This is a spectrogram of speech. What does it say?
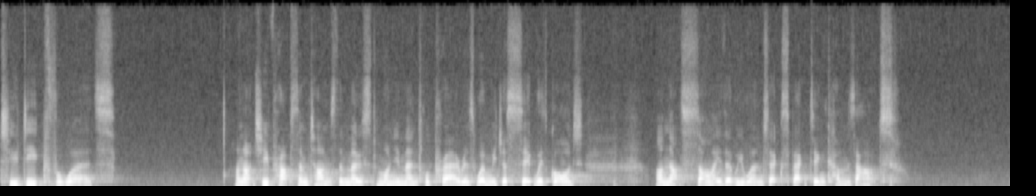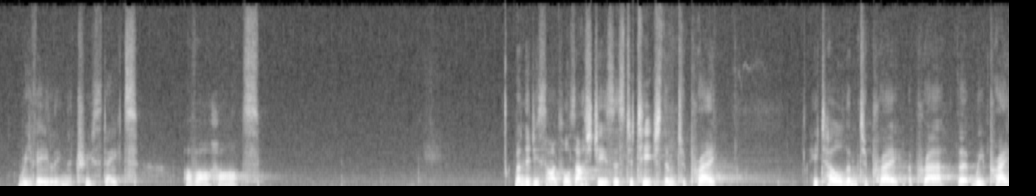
too deep for words. And actually, perhaps sometimes the most monumental prayer is when we just sit with God and that sigh that we weren't expecting comes out, revealing the true state of our hearts. When the disciples asked Jesus to teach them to pray, he told them to pray a prayer that we pray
